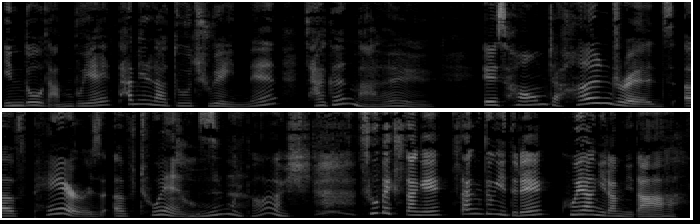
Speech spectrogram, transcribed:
인도 남부의 타밀나두 주에 있는 작은 마을. is home to hundreds of pairs of twins. Oh my gosh. 수백 쌍의 쌍둥이들의 고향이랍니다.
